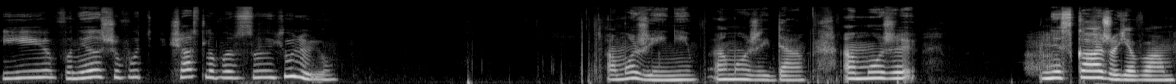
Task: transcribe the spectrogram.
і вони живуть щасливо з Юлею. А може і ні, а може й да. А може, не скажу я вам.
